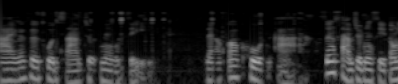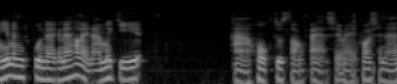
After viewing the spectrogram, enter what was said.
ายก็คือคูณ 3.14 แล้วก็คูณ r ซึ่ง 3.14 ตรงนี้มันคูณกันได้เท่าไหร่นะเมื่อกี้อ่า6.28 ใช่ไหม เพราะฉะนั้น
